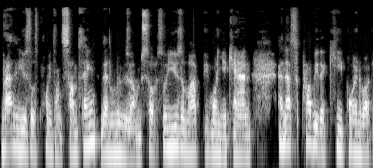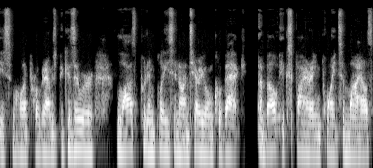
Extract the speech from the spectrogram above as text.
rather use those points on something than lose them? So, so use them up when you can. And that's probably the key point about these smaller programs because there were laws put in place in Ontario and Quebec about expiring points and miles.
